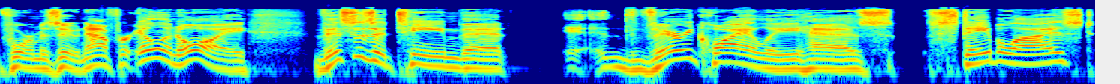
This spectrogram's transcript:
for Mizzou. Now, for Illinois, this is a team that eh, very quietly has stabilized,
